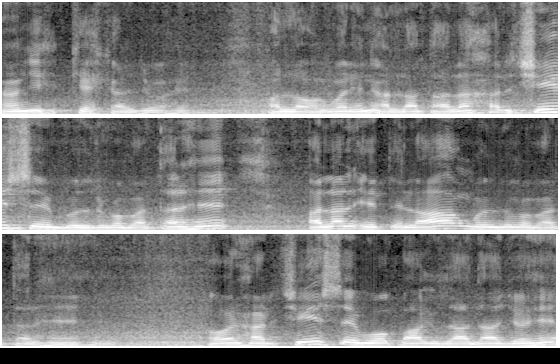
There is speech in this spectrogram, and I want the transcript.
ہاں جی کہہ کر جو ہے۔ اللہ اکبر یعنی اللہ تعالیٰ ہر چیز سے بزرگ و برتر ہے الاطلاق بزرگ و برتر ہے اور ہر چیز سے وہ پاک زادہ جو ہے،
